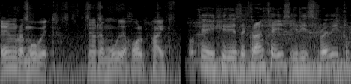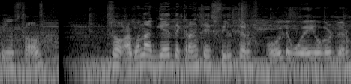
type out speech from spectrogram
and remove it and remove the whole pipe. Okay here is the crankcase. It is ready to be installed so I'm gonna get the crankcase filter all the way over there.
